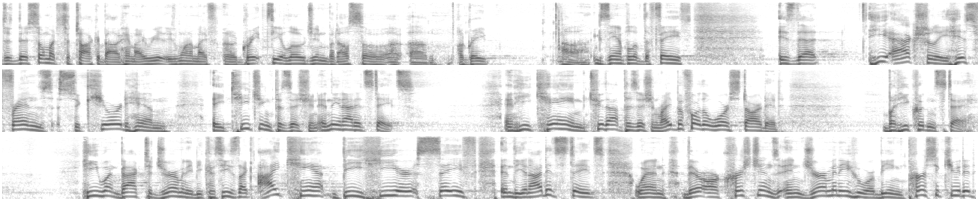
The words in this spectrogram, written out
there's so much to talk about him. I really, he's one of my great theologian, but also a, a, a great uh, example of the faith, is that he actually, his friends secured him a teaching position in the United States. And he came to that position right before the war started but he couldn't stay. He went back to Germany because he's like, I can't be here safe in the United States when there are Christians in Germany who are being persecuted.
